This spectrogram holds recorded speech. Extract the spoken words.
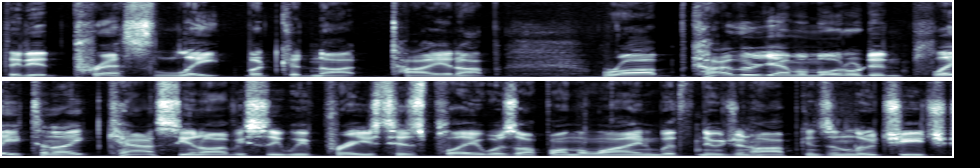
They did press late but could not tie it up. Rob, Kailer Yamamoto didn't play tonight. Kassian, obviously, we praised his play, was up on the line with Nugent Hopkins and Lucic.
